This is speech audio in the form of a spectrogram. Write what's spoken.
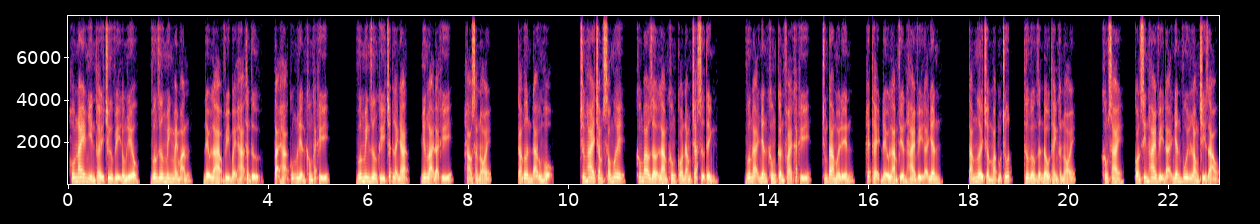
Hôm nay nhìn thấy chư vị đồng liêu, vương dương minh may mắn, đều là vì bệ hạ thần tử tại hạ cũng liền không khách khí. Vương minh dương khí chất lạnh nhạt, nhưng lại đại khí, hào sảng nói. Cảm ơn đã ủng hộ. Chương hai trăm sáu mươi, không bao giờ làm không có nắm chắc sự tình. Vương đại nhân không cần phải khách khí, chúng ta mới đến, hết thảy đều làm phiền hai vị đại nhân. Tám người trầm mặc một chút, thương hưởng dẫn đầu thành khẩn nói. Không sai, còn xin hai vị đại nhân vui lòng chỉ giáo.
